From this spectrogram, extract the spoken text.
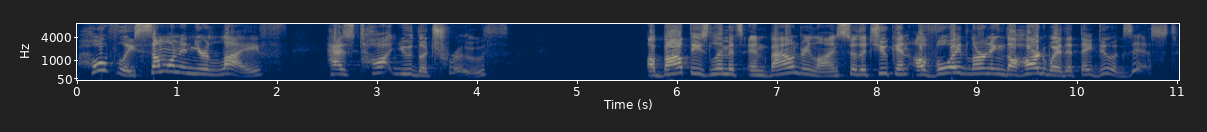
hopefully, someone in your life has taught you the truth about these limits and boundary lines so that you can avoid learning the hard way that they do exist.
